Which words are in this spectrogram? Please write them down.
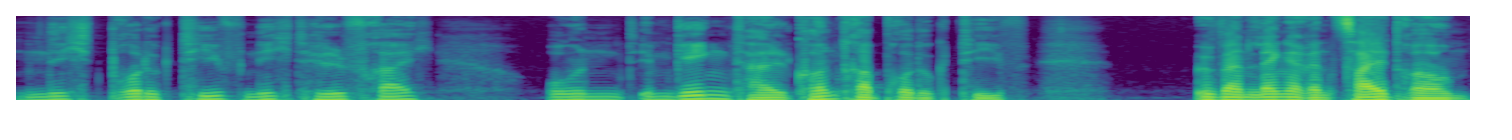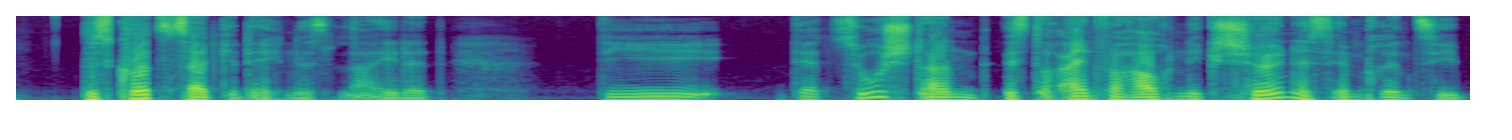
nicht produktiv, nicht hilfreich und im Gegenteil kontraproduktiv über einen längeren Zeitraum. Das Kurzzeitgedächtnis leidet. Die, der Zustand ist doch einfach auch nichts Schönes im Prinzip.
